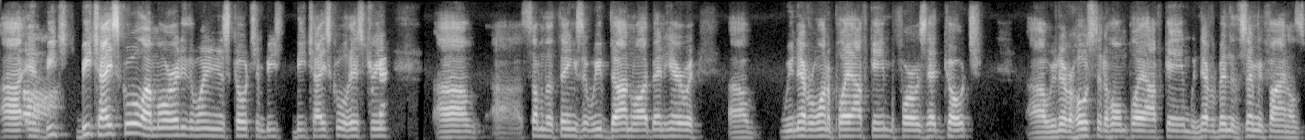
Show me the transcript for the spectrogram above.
Uh, oh. in Beach Beach High School, I'm already the winningest coach in Beach Beach High School history. Okay. Um, uh, some of the things that we've done while I've been here, with, uh, we never won a playoff game before I was head coach. Uh, we've never hosted a home playoff game. We've never been to the semifinals.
